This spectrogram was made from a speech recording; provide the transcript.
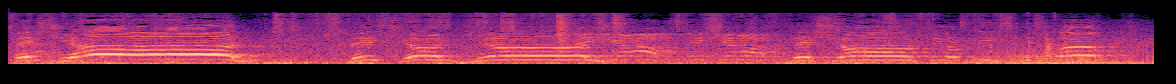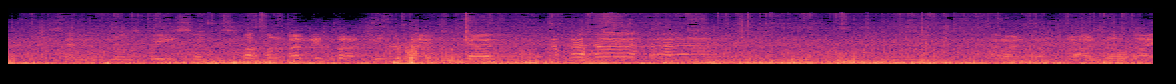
Fish on! Fish on, John! Fish off, fish off. Fish on! Feels decent as well. Said it feels decent. When my battery's about to go. I won't drive all day.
